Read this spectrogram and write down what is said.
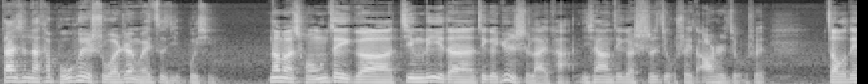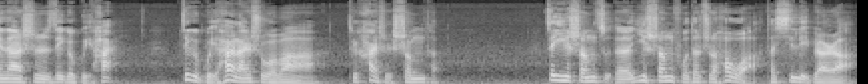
但是呢，他不会说认为自己不行。那么从这个经历的这个运势来看，你像这个十九岁到二十九岁，走的呢是这个癸亥。这个癸亥来说吧，这亥水生他，这一生子呃一生服他之后啊，他心里边啊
